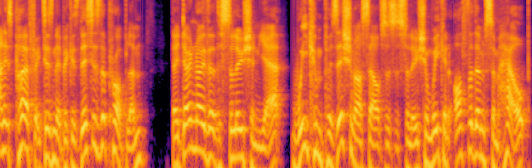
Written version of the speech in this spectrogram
And it's perfect, isn't it? Because this is the problem they don't know that the solution yet. We can position ourselves as a solution. We can offer them some help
